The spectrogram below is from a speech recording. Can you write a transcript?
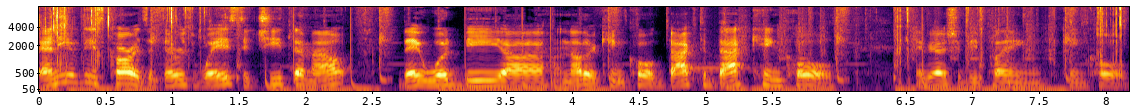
any of these cards, if there's ways to cheat them out, they would be uh, another King Cold. Back-to-back -back King Cold. Maybe I should be playing King Cold.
